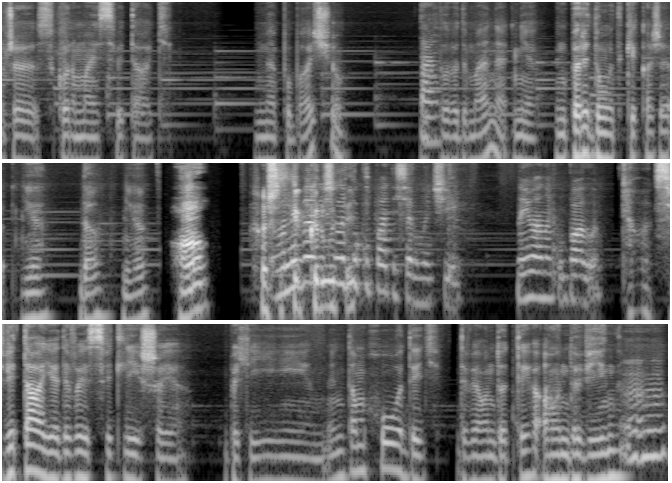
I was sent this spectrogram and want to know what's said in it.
Уже скоро має світати. Він мене побачив? Він Так. пливе до мене? Ні. Він передумав таки каже, ні, да, ні. Вони ти вирішили крутить. покупатися вночі. На Івана Купала. Світає, диви, світлішає. Блін, він там ходить. Диви, он до ти, а он до він. Угу.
